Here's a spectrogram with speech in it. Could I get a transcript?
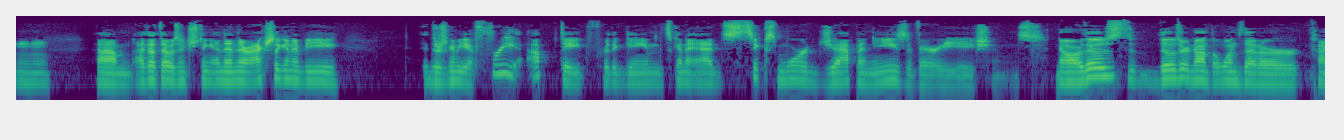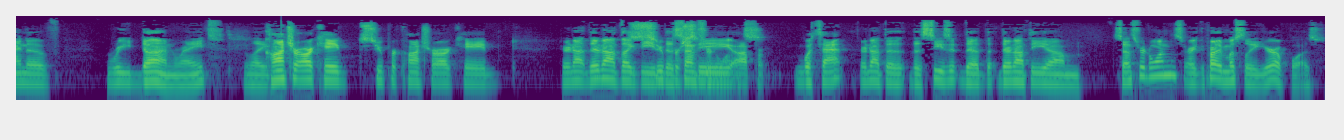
Mm-hmm. Um, I thought that was interesting. And then they're actually going to be there's going to be a free update for the game that's going to add six more Japanese variations. Now, are those those are not the ones that are kind of redone, right? Like Contra Arcade, Super Contra Arcade, they're not they're not like the Super the censored C. ones. Opera- What's that? They're not the the season. The, the, they're not the um censored ones, or probably mostly Europe was.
